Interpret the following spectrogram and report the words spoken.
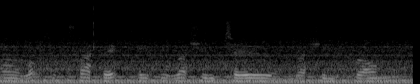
Oh, lots of traffic, people rushing to and rushing from.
